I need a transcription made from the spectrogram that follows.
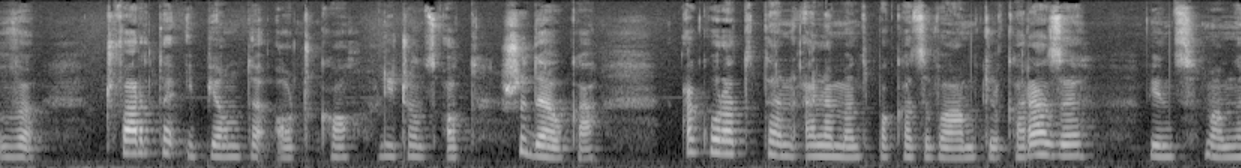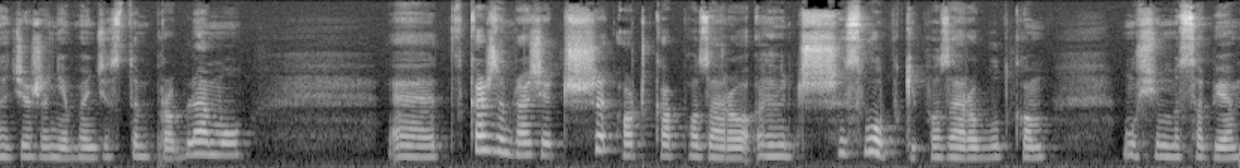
w czwarte i piąte oczko, licząc od szydełka. Akurat ten element pokazywałam kilka razy, więc mam nadzieję, że nie będzie z tym problemu. W każdym razie trzy oczka poza, e, trzy słupki poza robótką musimy sobie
